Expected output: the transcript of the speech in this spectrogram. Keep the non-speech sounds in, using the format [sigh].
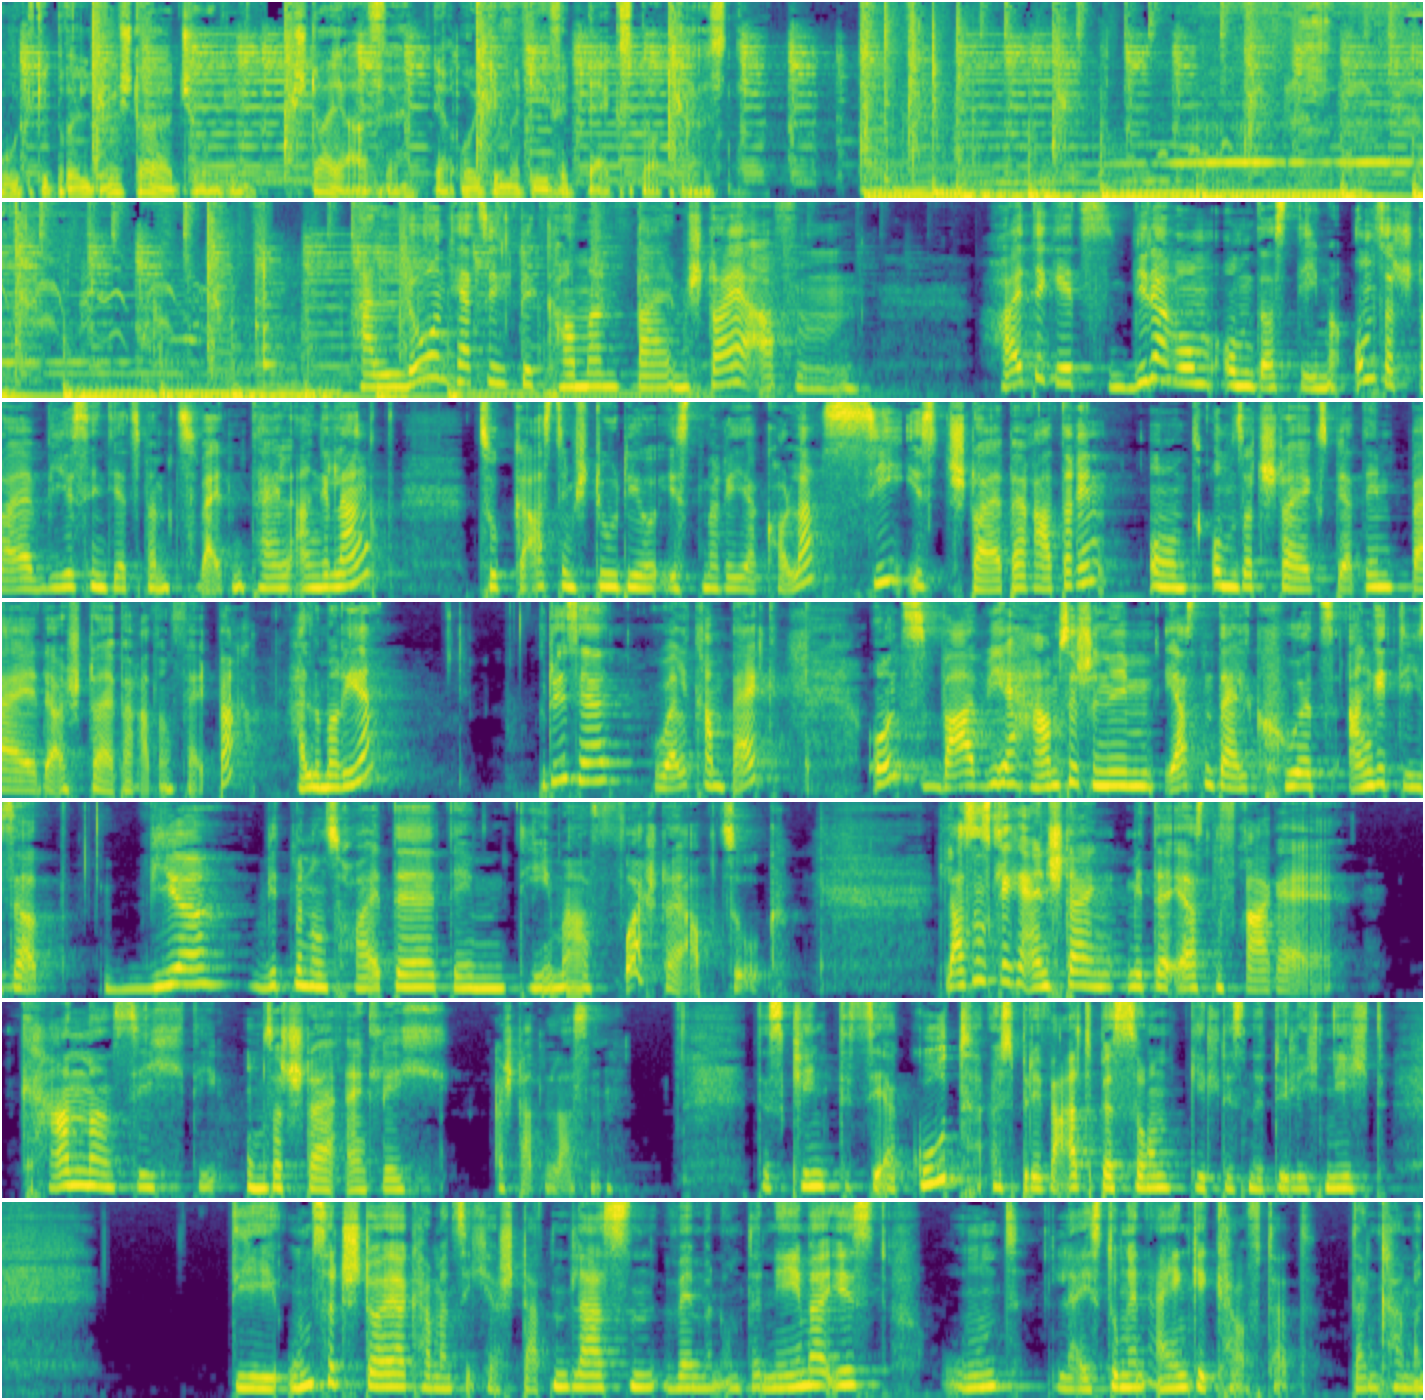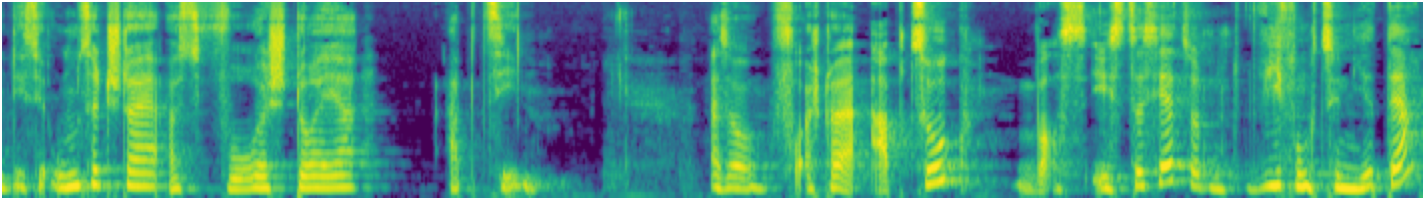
Gut gebrüllt im Steuerdschungel. Steueraffe, der ultimative DAX-Podcast. Hallo und herzlich willkommen beim Steueraffen. Heute geht's wiederum um das Thema Umsatzsteuer. Wir sind jetzt beim zweiten Teil angelangt. Zu Gast im Studio ist Maria Koller. Sie ist Steuerberaterin und Umsatzsteuerexpertin bei der Steuerberatung Feldbach. Hallo Maria. Grüße, welcome back. Und zwar, wir haben es ja schon im ersten Teil kurz angeteasert. Wir widmen uns heute dem Thema Vorsteuerabzug. Lass uns gleich einsteigen mit der ersten Frage. Kann man sich die Umsatzsteuer eigentlich erstatten lassen? Das klingt sehr gut. Als Privatperson gilt es natürlich nicht. Die Umsatzsteuer kann man sich erstatten lassen, wenn man Unternehmer ist und Leistungen eingekauft hat. Dann kann man diese Umsatzsteuer als Vorsteuer abziehen. Also Vorsteuerabzug, was ist das jetzt und wie funktioniert der?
